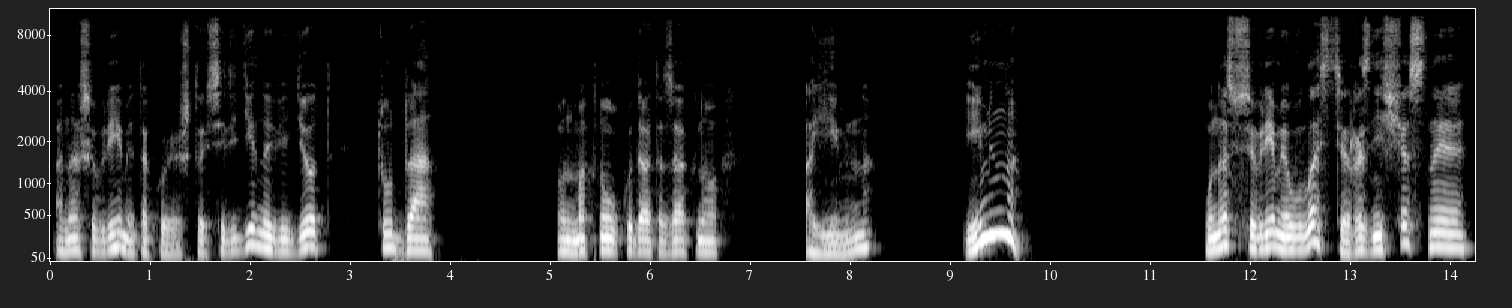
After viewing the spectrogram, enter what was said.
А наше время такое, что середина ведет туда. Он махнул куда-то за окно. А именно? Именно? У нас все время у власти разнесчастная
